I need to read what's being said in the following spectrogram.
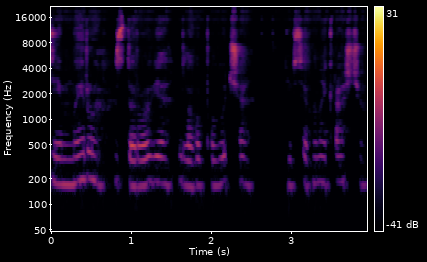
Всім миру, здоров'я, благополуччя і всього найкращого.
